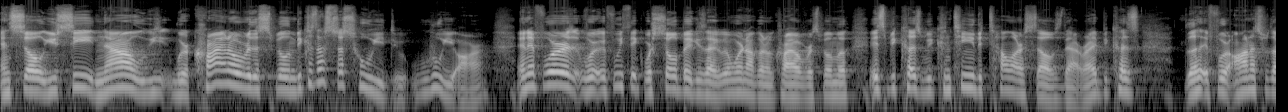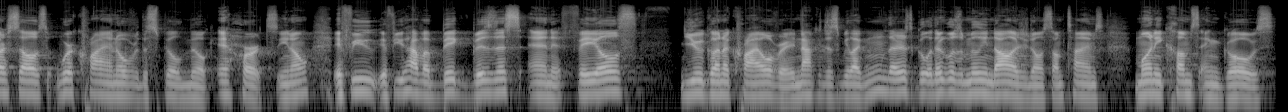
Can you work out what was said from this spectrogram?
And so you see, now we, we're crying over the spilling because that's just who we do, who we are. And if we're, we're if we think we're so big, it's like we're not going to cry over spilled milk. It's because we continue to tell ourselves that, right? Because if we're honest with ourselves, we're crying over the spilled milk. It hurts, you know. If you if you have a big business and it fails, you're gonna cry over it. You're not gonna just be like, mm, there's go, there goes a million dollars. You know, sometimes money comes and goes.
